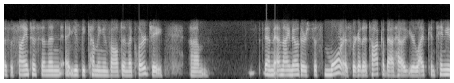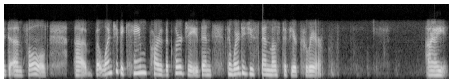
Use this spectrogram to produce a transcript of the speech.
as a scientist, and then uh, you becoming involved in the clergy. Um, and and I know there's just more as we're going to talk about how your life continued to unfold. Uh, but once you became part of the clergy, then then where did you spend most of your career? I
